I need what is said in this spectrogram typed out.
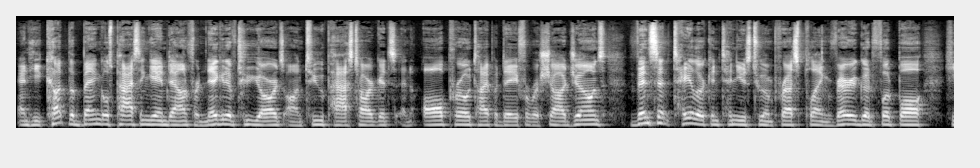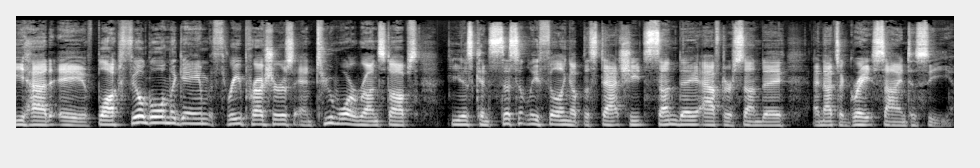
And he cut the Bengals passing game down for negative two yards on two pass targets, an all pro type of day for Reshad Jones. Vincent Taylor continues to impress, playing very good football. He had a blocked field goal in the game, three pressures, and two more run stops. He is consistently filling up the stat sheet Sunday after Sunday, and that's a great sign to see.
